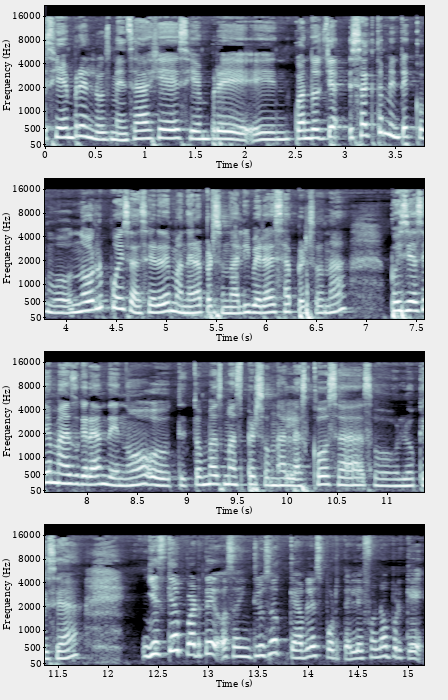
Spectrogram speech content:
siempre en los mensajes, siempre en cuando ya exactamente como no lo puedes hacer de manera personal y ver a esa persona, pues se hace más grande, ¿no? O te tomas más personal las cosas o lo que sea. Y es que aparte, o sea, incluso que hables por teléfono, porque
